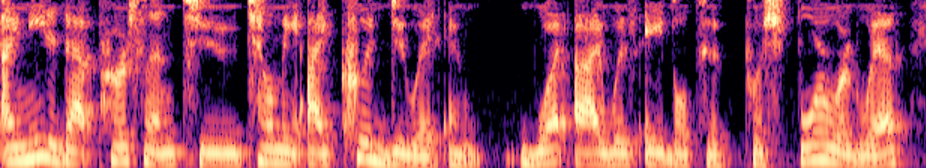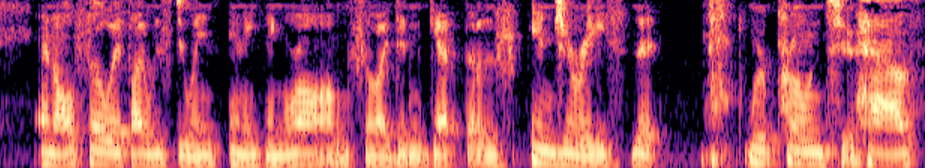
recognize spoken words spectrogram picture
I needed that person to tell me I could do it and what I was able to push forward with and also if I was doing anything wrong so I didn't get those injuries that we're prone to have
